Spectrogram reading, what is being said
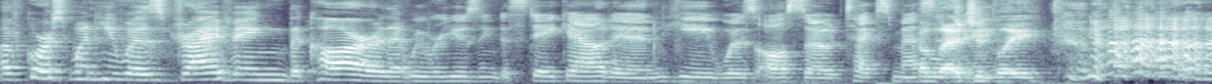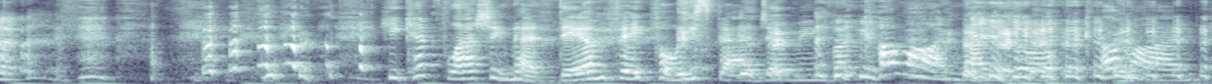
Of course, when he was driving the car that we were using to stake out in, he was also text messaging. Allegedly. He kept flashing that damn fake police badge at me, but come on, Michael, come on.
